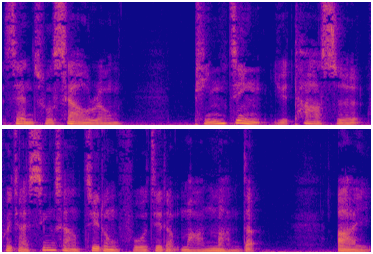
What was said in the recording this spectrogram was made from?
现出笑容。平静与踏实会在心上自动浮积的满满的，爱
